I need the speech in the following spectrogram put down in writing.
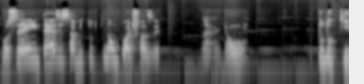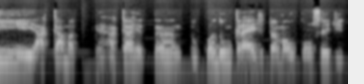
você, em tese, sabe tudo que não pode fazer. Né? Então, tudo que acaba acarretando quando um crédito é mal concedido.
